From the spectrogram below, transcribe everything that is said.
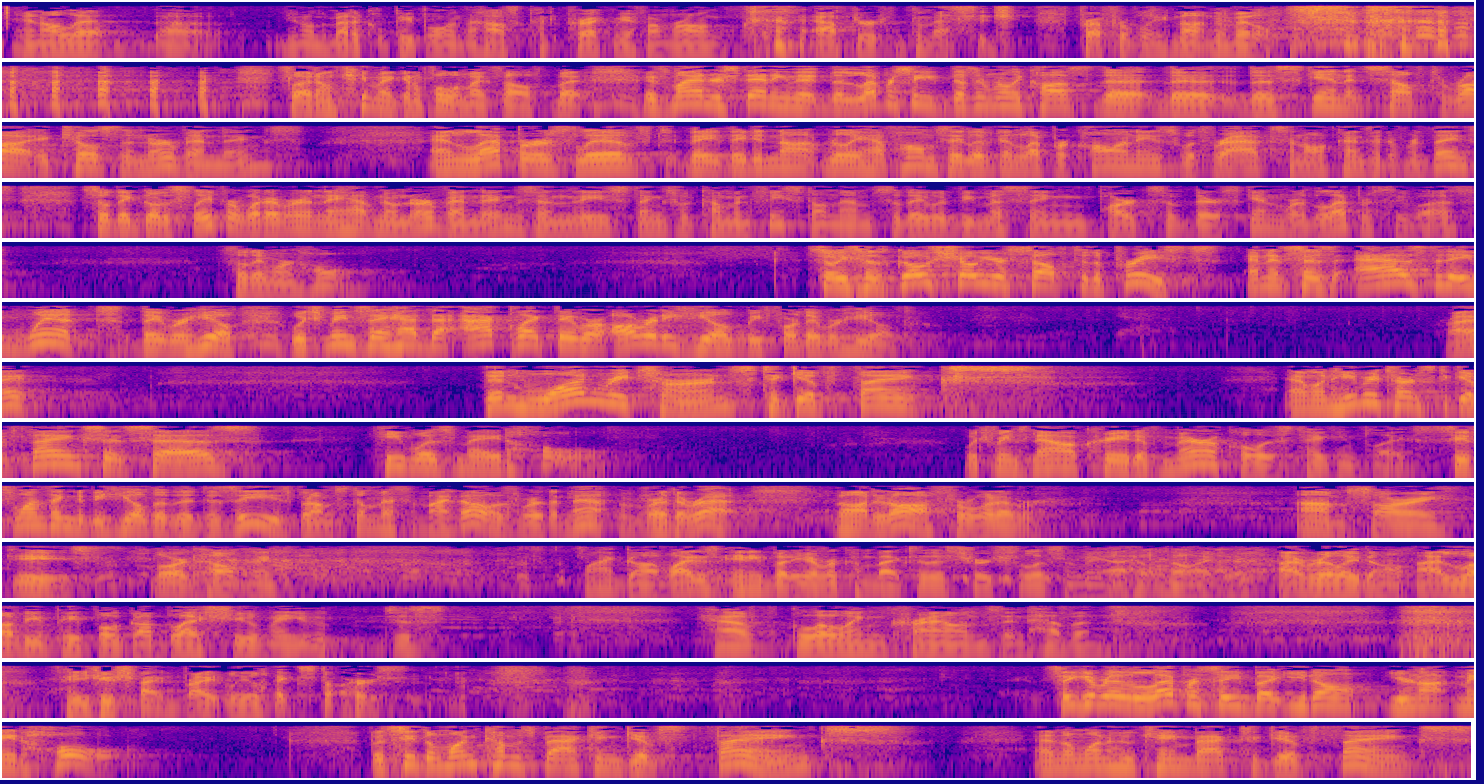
And I'll let, uh, you know, the medical people in the house correct me if I'm wrong after the message, preferably, not in the middle. so I don't keep making a fool of myself. But it's my understanding that the leprosy doesn't really cause the, the, the skin itself to rot. It kills the nerve endings. And lepers lived, they, they did not really have homes. They lived in leper colonies with rats and all kinds of different things. So they'd go to sleep or whatever and they have no nerve endings and these things would come and feast on them. So they would be missing parts of their skin where the leprosy was. So they weren't whole. So he says, go show yourself to the priests. And it says, as they went, they were healed. Which means they had to act like they were already healed before they were healed. Right? Then one returns to give thanks. And when he returns to give thanks, it says he was made whole. Which means now a creative miracle is taking place. See, it's one thing to be healed of the disease, but I'm still missing my nose where the net, where the rat gnawed it off or whatever. I'm sorry. Jeez. Lord help me. My God, why does anybody ever come back to this church to listen to me? I have no idea. I really don't. I love you people. God bless you. May you just have glowing crowns in heaven. May you shine brightly like stars. so you get rid of the leprosy, but you don't, you're not made whole. But see, the one comes back and gives thanks, and the one who came back to give thanks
